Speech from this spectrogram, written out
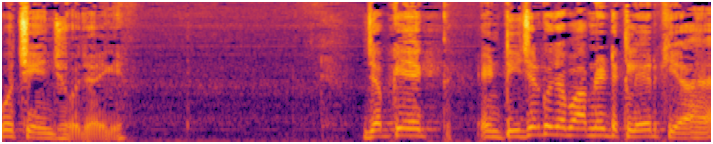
وہ چینج ہو جائے گی۔ جبکہ ایک انٹیجر کو جب آپ نے ڈکلیئر کیا ہے،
